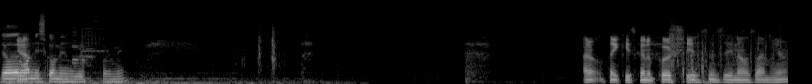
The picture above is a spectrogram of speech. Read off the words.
The other Yeah. one is coming with for me. I don't think he's gonna push you since he knows I'm here.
